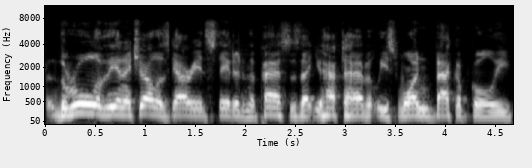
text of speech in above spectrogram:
The rule of the NHL, as Gary had stated in the past, is that you have to have at least one backup goalie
